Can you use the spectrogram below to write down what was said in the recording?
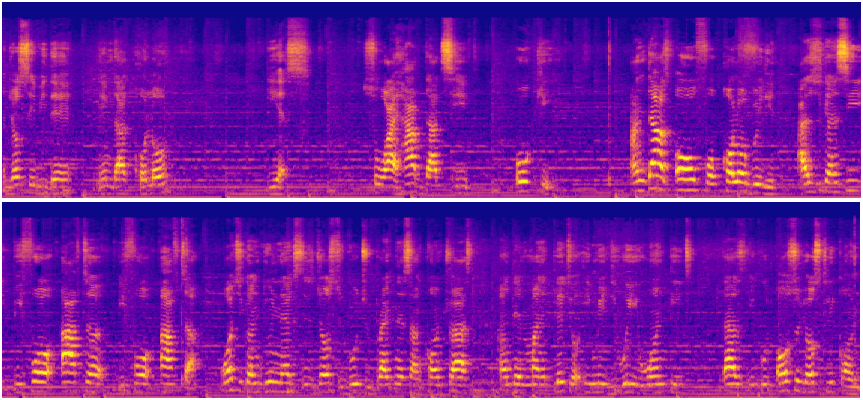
And just save it there name that color. Yes. So i have that saved. Okay. And that's all for color grading. As you can see before after before after. What you can do next is just to go to brightness and contrast and then manipulate your image the way you want it. That's you could also just click on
